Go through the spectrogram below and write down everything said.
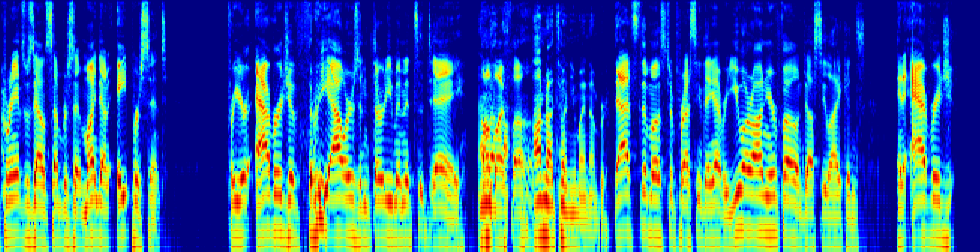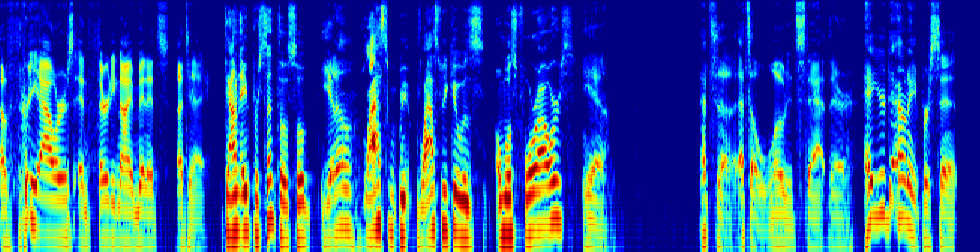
Grant's was down seven percent, mine down eight percent. For your average of three hours and thirty minutes a day I'm on not- my phone. I'm not telling you my number. That's the most depressing thing ever. You are on your phone, Dusty Likens, an average of three hours and 39 minutes a day. Down eight percent though. So You know? last last week it was almost four hours. Yeah. That's a that's a loaded stat there. Hey, you're down 8%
